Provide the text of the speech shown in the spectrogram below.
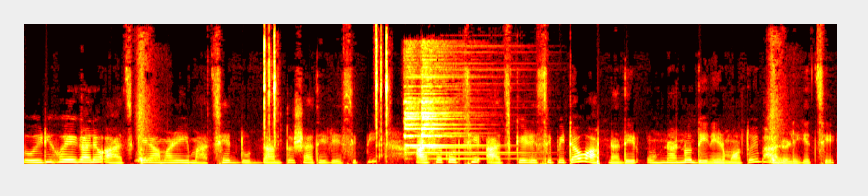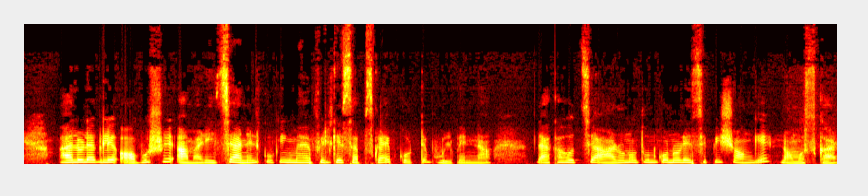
তৈরি হয়ে গেল আজকের আমার এই মাছের দুর্দান্ত স্বাদের রেসিপি। আশা করছি আজকের রেসিপিটাও আপনাদের অন্যান্য দিনের মতোই ভালো লেগেছে। ভালো লাগলে অবশ্যই আমার এই চ্যানেল কুকিং মাহফিলকে সাবস্ক্রাইব করতে ভুলবেন না। দেখা হচ্ছে আরও নতুন কোনো রেসিপির সঙ্গে। নমস্কার।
